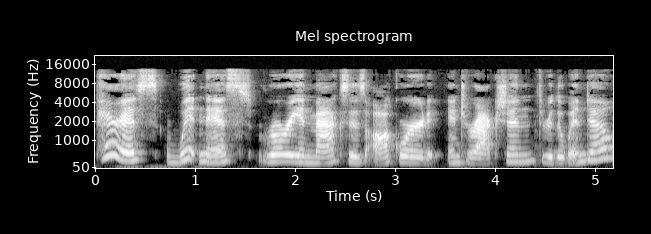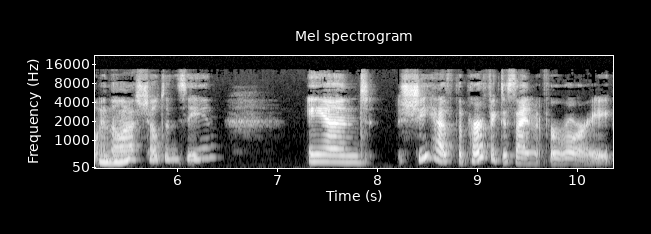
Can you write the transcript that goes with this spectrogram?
Paris witnessed Rory and Max's awkward interaction through the window in the Mhm. last Chilton scene. And she has the perfect assignment for Rory.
